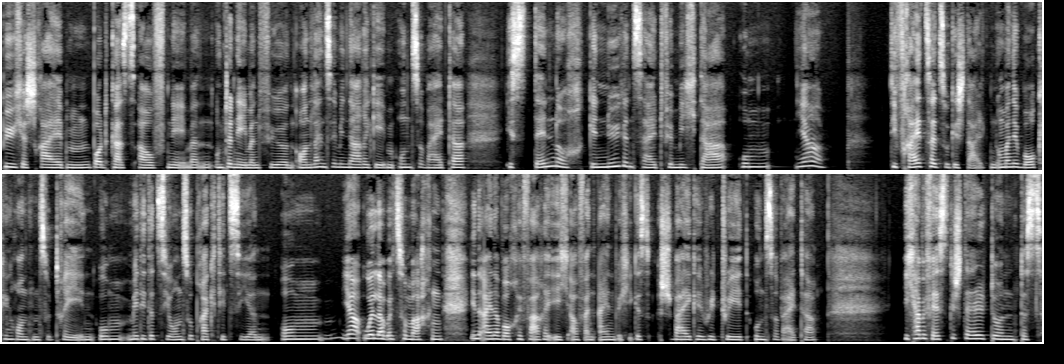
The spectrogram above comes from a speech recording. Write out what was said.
Bücher schreiben, Podcasts aufnehmen, Unternehmen führen, Online-Seminare geben und so weiter, ist dennoch genügend Zeit für mich da, um ja, die Freizeit zu gestalten, um eine Walking-Runden zu drehen, um Meditation zu praktizieren, um ja, Urlaube zu machen. In einer Woche fahre ich auf ein einwöchiges Schweigeretreat und so weiter. Ich habe festgestellt, und das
